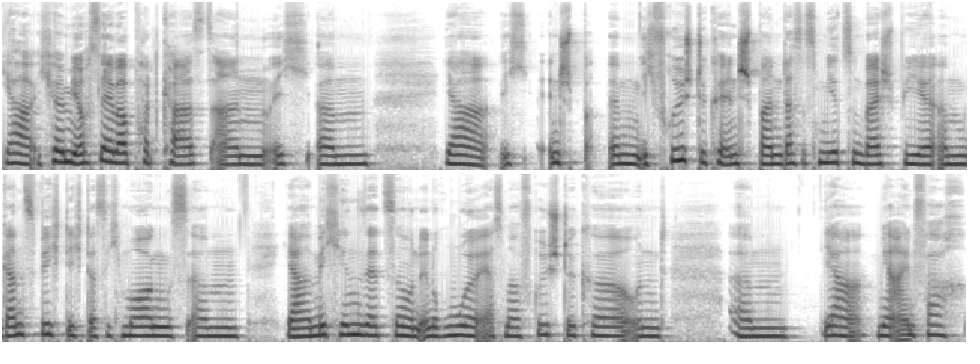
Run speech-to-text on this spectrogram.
ja, ich höre mir auch selber Podcasts an. Ich, ähm, ja, ich, ähm, ich frühstücke entspannt. Das ist mir zum Beispiel ähm, ganz wichtig, dass ich morgens ähm, ja, mich hinsetze und in Ruhe erstmal frühstücke und ähm, ja, mir einfach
